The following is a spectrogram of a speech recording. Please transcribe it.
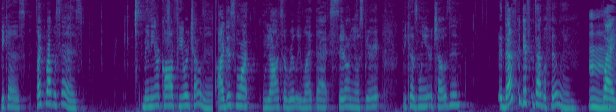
because, like the Bible says, many are called, few are chosen. I just want y'all to really let that sit on your spirit because when you're chosen, that's a different type of feeling. Mm. Like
